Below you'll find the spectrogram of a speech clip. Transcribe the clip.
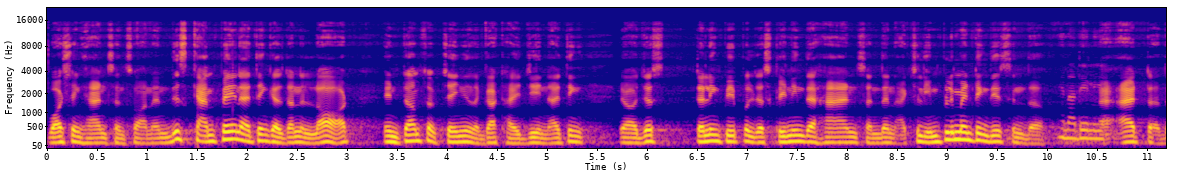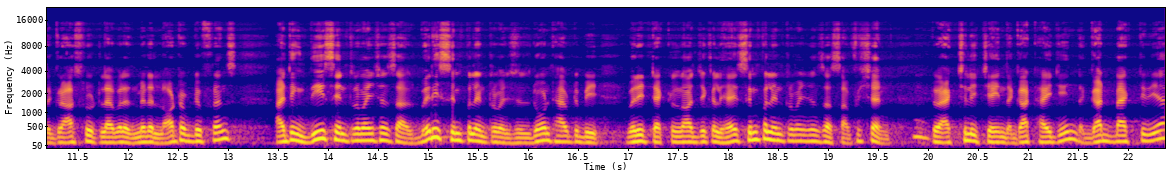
washing hands and so on. And this campaign, I think, has done a lot in terms of changing the gut hygiene. I think you know, just telling people just cleaning their hands and then actually implementing this in the In our daily life. at uh, the grassroots level has made a lot of difference. I think these interventions are very simple interventions. Don't have to be very technologically high. Simple interventions are sufficient to actually change the gut hygiene, the gut bacteria,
